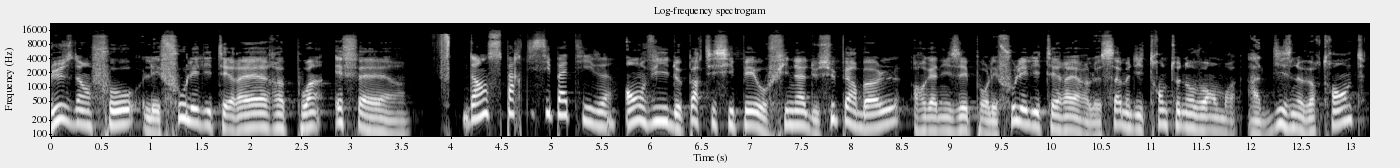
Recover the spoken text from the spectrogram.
Plus d'infos, lesfoulélittéraires.fr Danse participative. Envie de participer au final du Super Bowl, organisé pour les foulées littéraires le samedi 30 novembre à 19h30.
